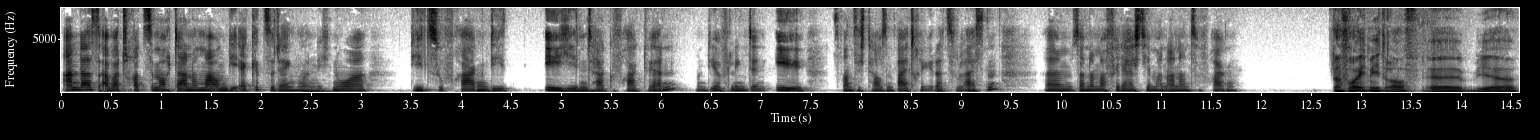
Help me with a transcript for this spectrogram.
anders, aber trotzdem auch da nochmal um die Ecke zu denken und nicht nur die zu fragen, die eh jeden Tag gefragt werden und die auf LinkedIn eh 20.000 Beiträge dazu leisten, ähm, sondern mal vielleicht jemand anderen zu fragen. Da freue ich mich drauf. Äh, wir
